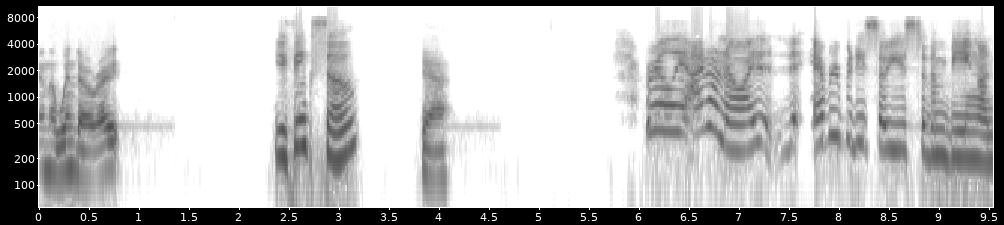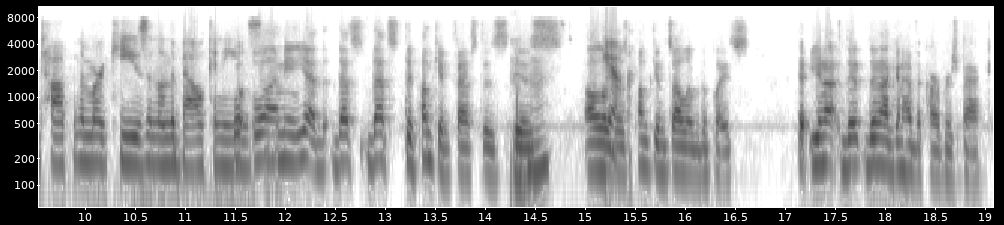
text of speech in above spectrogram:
in the window, right? You think so? Yeah. Really, I don't know. I th- everybody's so used to them being on top of the marquees and on the balconies. Well, well, I mean, yeah, th- that's that's the pumpkin fest is is mm-hmm. all of Yeah. those pumpkins all over the place. Uh, You're not they're, they're not going to have the carvers back.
